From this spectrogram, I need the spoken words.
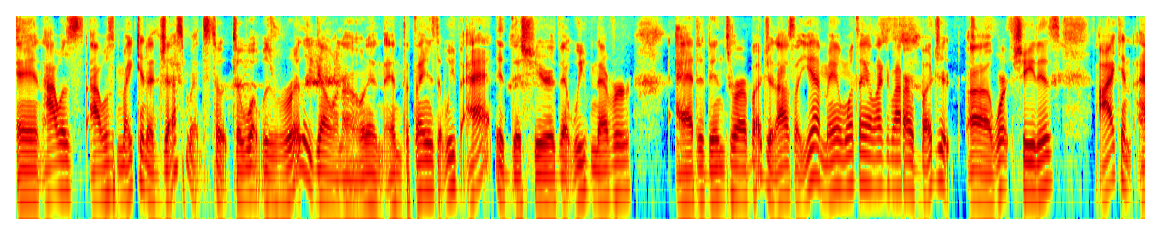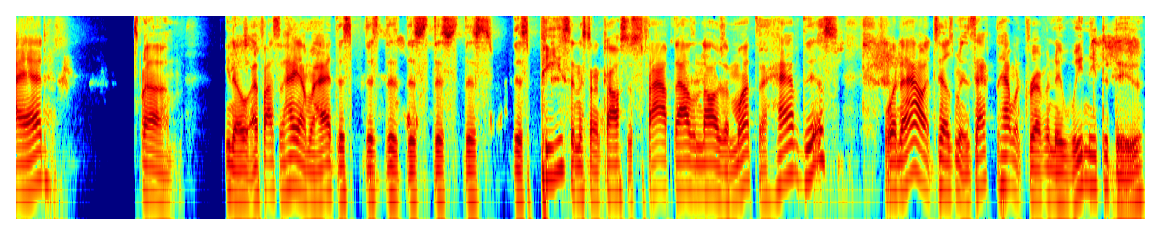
and I was I was making adjustments to, to what was really going on and, and the things that we've added this year that we've never added into our budget. I was like, yeah, man, one thing I like about our budget uh, worksheet is I can add. Um, you know, if I say, "Hey, I'm gonna add this this this this this this, this piece, and it's gonna cost us five thousand dollars a month to have this," well, now it tells me exactly how much revenue we need to do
